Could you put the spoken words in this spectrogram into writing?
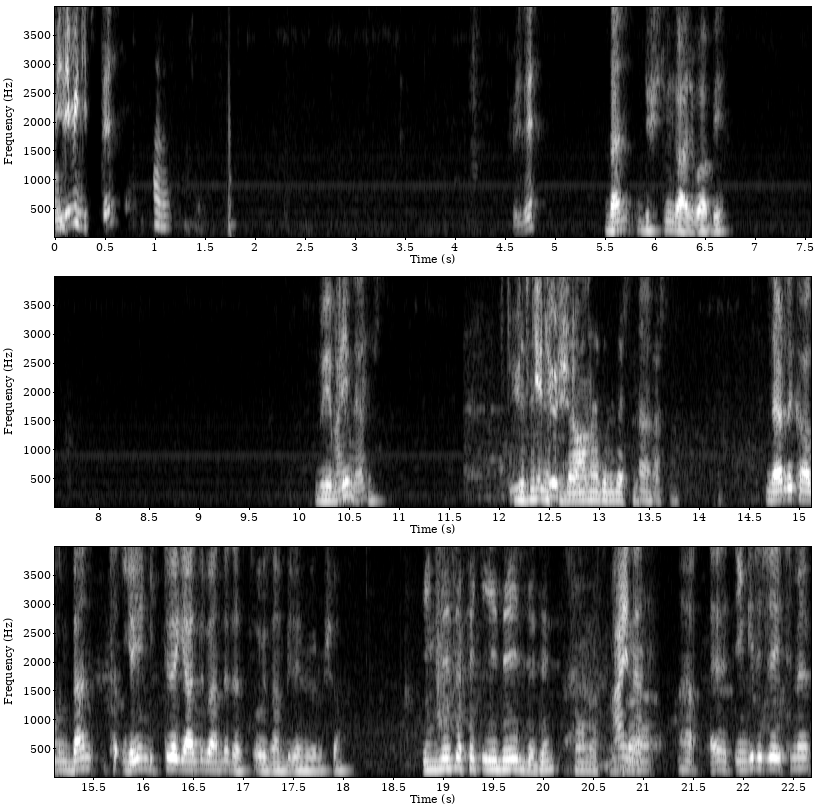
Veli mi gitti? Evet. Veli? ben düştüm galiba bir. Duyabiliyor Aynen. musunuz? Geliyor Bizimlesin, şu devam an. edebilirsin Ha. istersen. Nerede kaldım? Ben yayın gitti ve geldi bende de. O yüzden bilemiyorum şu an. İngilizce pek iyi değil dedin. Sonrasında Aynen. Ha, evet İngilizce eğitimi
